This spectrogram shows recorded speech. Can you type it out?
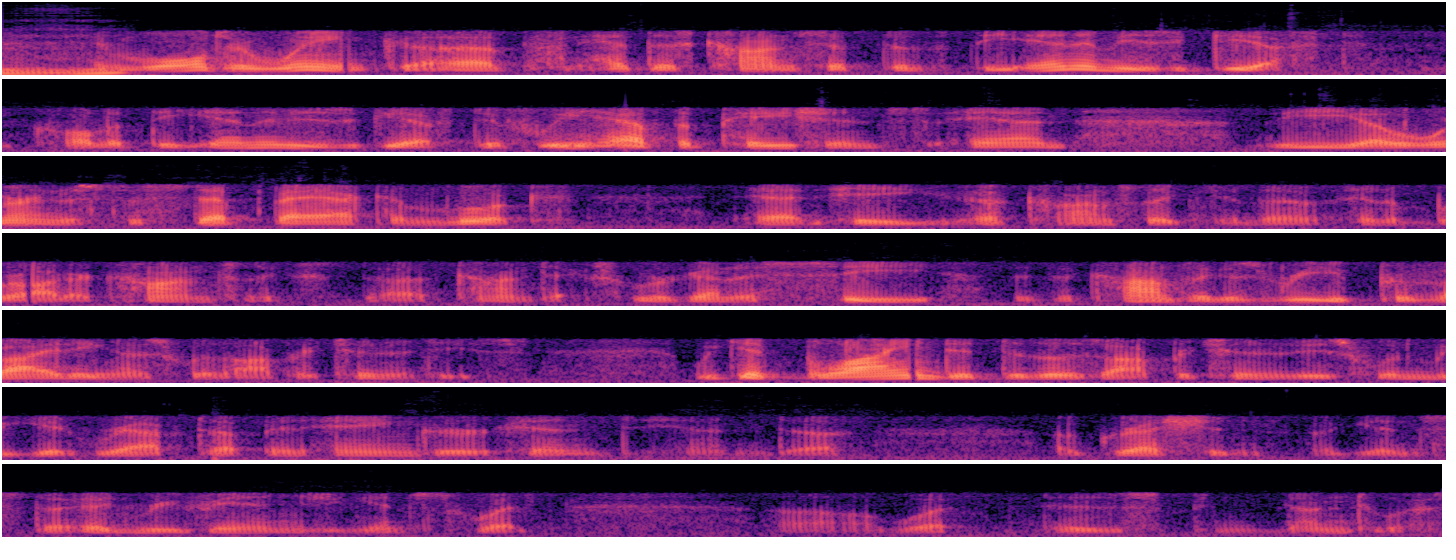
mm-hmm. and Walter Wink uh, had this concept of the enemy's gift. He called it the enemy's gift. If we have the patience and the awareness to step back and look at a, a conflict in a, in a broader conflict uh, context, we're going to see that the conflict is really providing us with opportunities we get blinded to those opportunities when wrapped up in anger and and uh, aggression against uh, and revenge against what uh, what has been done to us.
